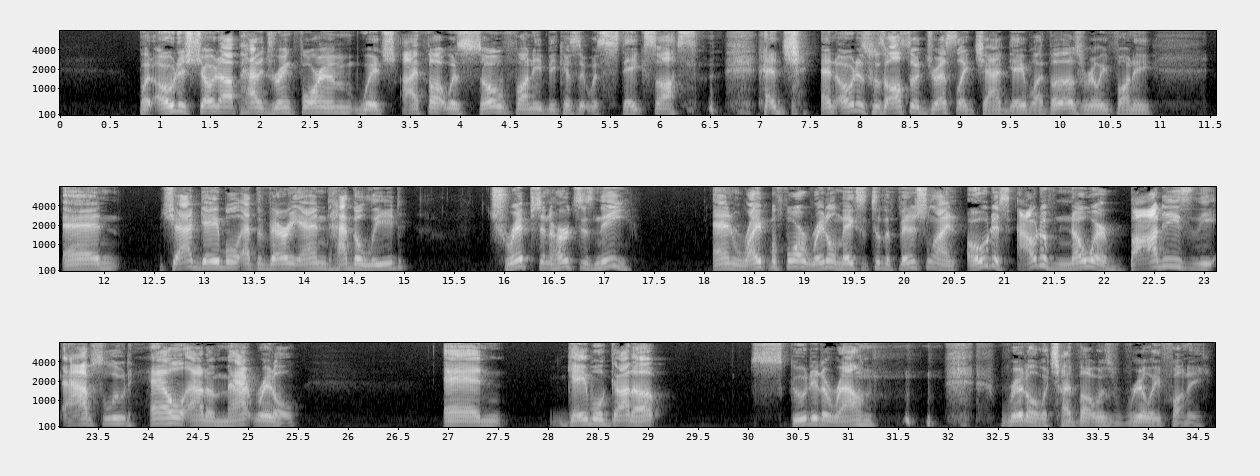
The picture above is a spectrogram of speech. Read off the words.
But Otis showed up, had a drink for him, which I thought was so funny because it was steak sauce. and, and Otis was also dressed like Chad Gable. I thought that was really funny. And Chad Gable at the very end had the lead, trips and hurts his knee. And right before Riddle makes it to the finish line, Otis out of nowhere bodies the absolute hell out of Matt Riddle. And Gable got up, scooted around Riddle, which I thought was really funny,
